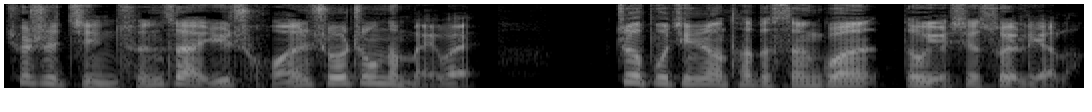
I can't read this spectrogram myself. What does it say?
却是仅存在于传说中的美味，这不禁让他的三观都有些碎裂了。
